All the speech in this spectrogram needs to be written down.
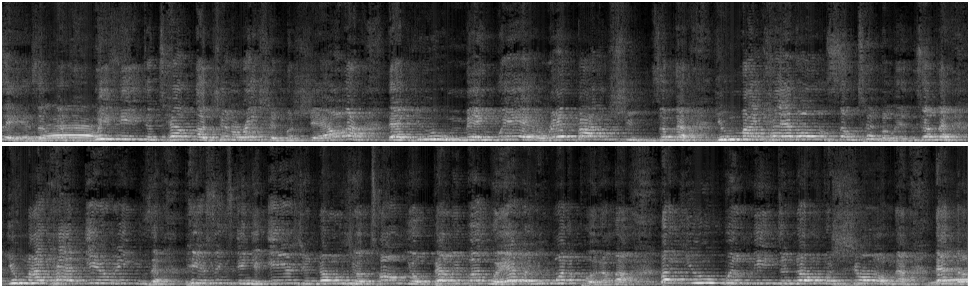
says. Uh, Yes. We need to tell a generation, Michelle, uh, that you may wear red bottom shoes. Um, You might have on some Timberlands. Um, You might have earrings, piercings in your ears, your nose, your tongue, your belly button, wherever you want to put them. But you will need to know for sure that Yes. the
